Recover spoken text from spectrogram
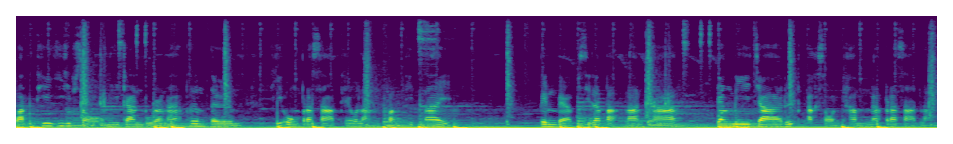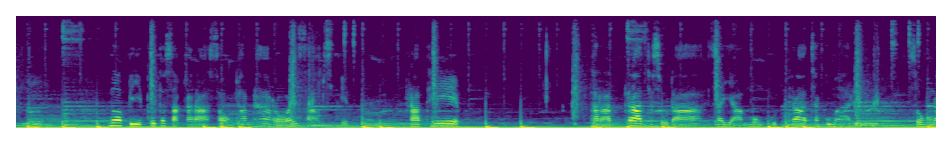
วรรษที่ 22 มีการบูรณะเพิ่มเติมที่องค์ปราสาทแถวหลังฝั่งทิศใต้ เป็นแบบศิลปะล้านช้าง ยังมีจารึกอักษรธรรมณปราสาทหลังนี้ เมื่อปีพุทธศักราช 2531 พระเทพพ ระรัตนราชสุดา สยามมงกุฎราชกุมารี ทรงน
